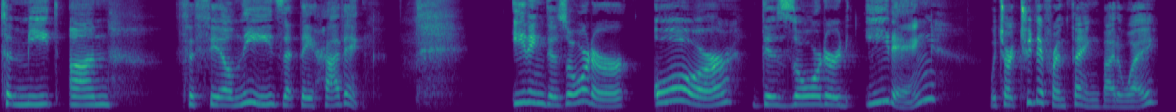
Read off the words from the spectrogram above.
to meet unfulfilled needs that they're having. Eating disorder or disordered eating, which are two different things, by the way.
